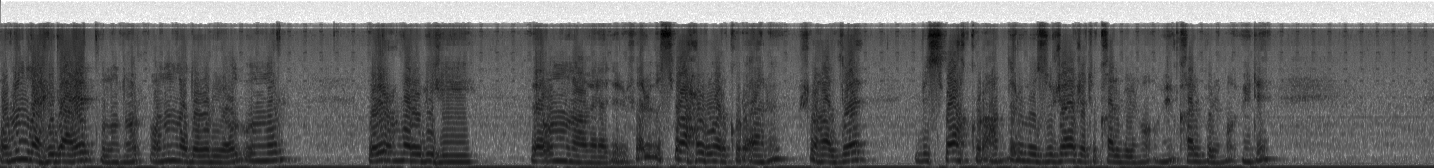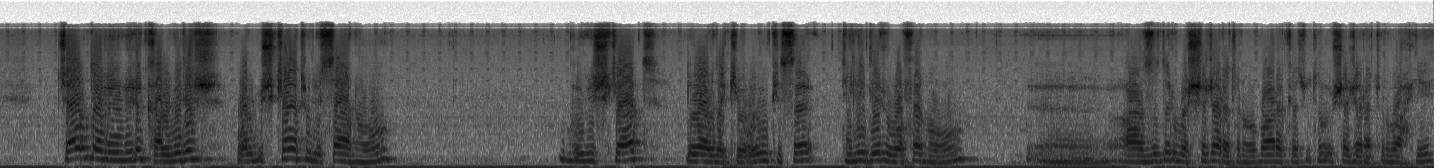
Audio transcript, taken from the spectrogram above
onunla hidayet bulunur, onunla doğru yol bulunur ve yu'meru bihi ve onunla amel edilir. Fel misbahu huvel Kur'an'ı şu halde misbah Kur'an'dır ve zucacetu kalbül mu'min, kalbül mu'mini cam da müminin kalbidir. Vel müşkâtu lisanuhu bu müşkât duvardaki oyuk ise dilidir ve femuhu ağzıdır ve şeceretun mübareketu şeceretul vahyi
